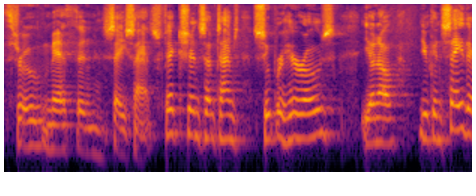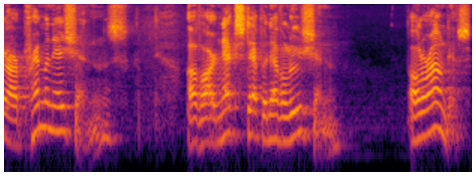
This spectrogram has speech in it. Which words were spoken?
through myth and, say, science fiction, sometimes superheroes. You know, you can say there are premonitions of our next step in evolution all around us.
